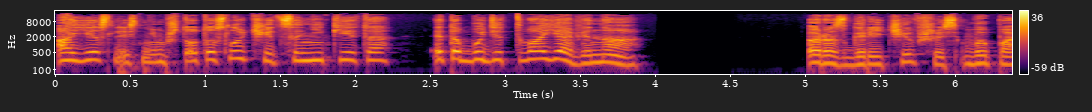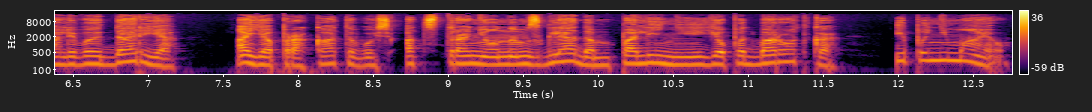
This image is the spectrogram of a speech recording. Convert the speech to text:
А если с ним что-то случится, Никита, это будет твоя вина. Разгорячившись, выпаливает Дарья, а я прокатываюсь отстраненным взглядом по линии ее подбородка и понимаю,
